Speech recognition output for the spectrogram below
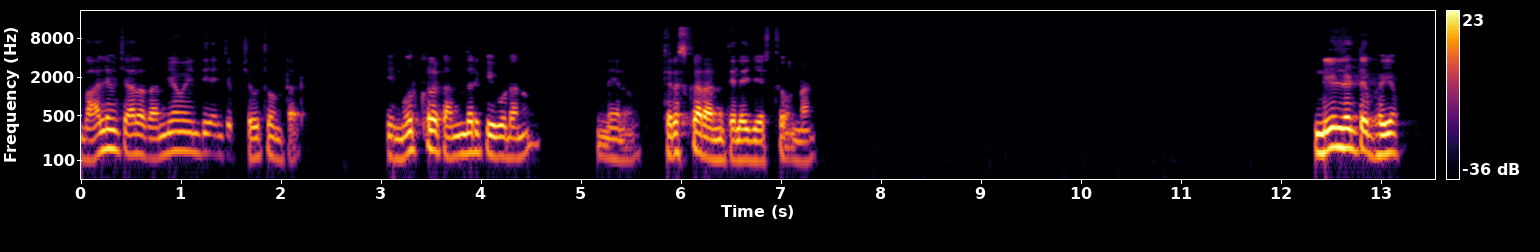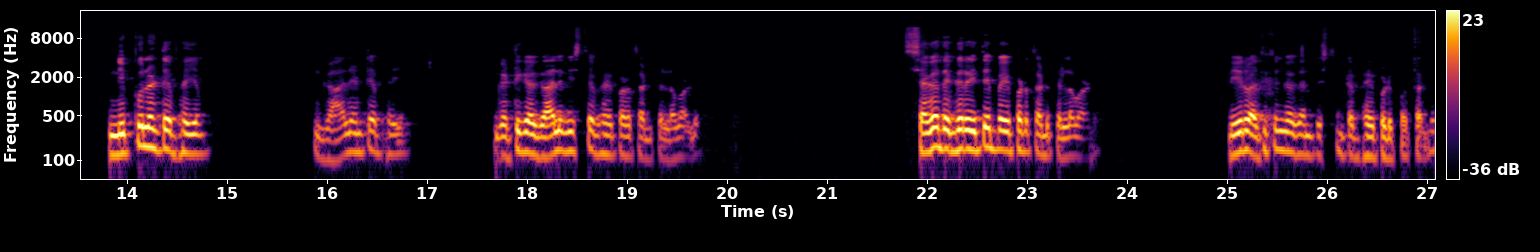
బాల్యం చాలా రమ్యమైంది అని చెప్పి చెబుతూ ఉంటారు. ఈ మూర్ఖులకు అందరికీ కూడాను నేను తిరస్కారాన్ని తెలియజేస్తూ ఉన్నాను. నీళ్ళంటే భయం నిప్పులంటే భయం గాలి అంటే భయం గట్టిగా గాలి వీస్తే భయపడతాడు పిల్లవాడు. సెగ దగ్గర అయితే భయపడతాడు పిల్లవాడు. నీరు అధికంగా కనిపిస్తుంటే భయపడిపోతాడు.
